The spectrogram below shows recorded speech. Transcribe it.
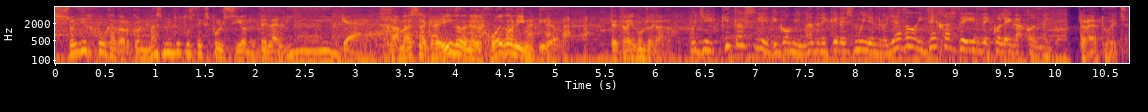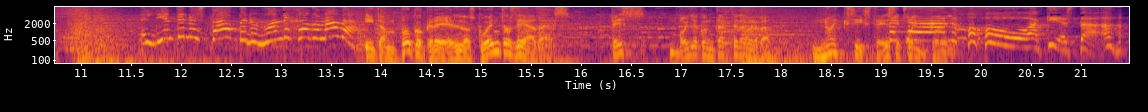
Soy el jugador con más minutos de expulsión de la liga. Jamás ha creído en el juego limpio. Te traigo un regalo. Oye, ¿qué tal si le digo a mi madre que eres muy enrollado y dejas de ir de colega conmigo? Trato hecho. El diente no está, pero no han dejado nada. Y tampoco cree en los cuentos de hadas. ¿Ves? Voy a contarte la verdad. No existe ese cuento del... ¡Oh, aquí está!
